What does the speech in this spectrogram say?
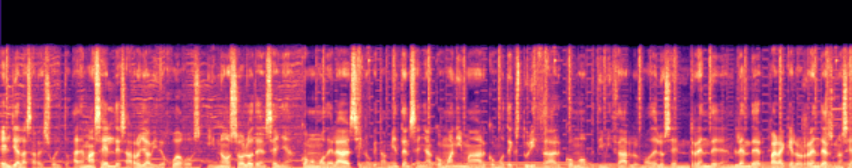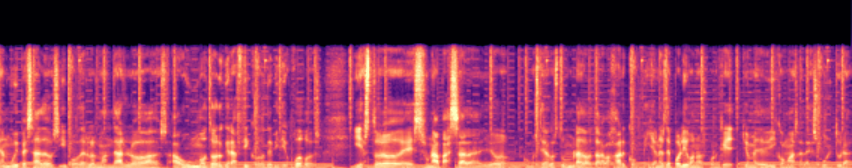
él ya las ha resuelto. Además, él desarrolla videojuegos y no solo te enseña cómo modelar, sino que también te enseña cómo animar, cómo texturizar, cómo optimizar los modelos en, en Blender para que los renders no sean muy pesados y poderlos mandarlo a, a un motor gráfico de videojuegos. Y esto es una pasada. Yo, como estoy acostumbrado a trabajar con millones de polígonos porque yo me dedico más a la escultura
